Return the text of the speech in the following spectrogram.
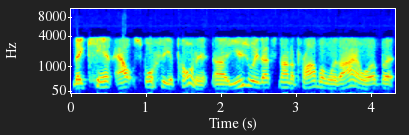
they can't outscore the opponent. Uh, usually that's not a problem with Iowa, but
